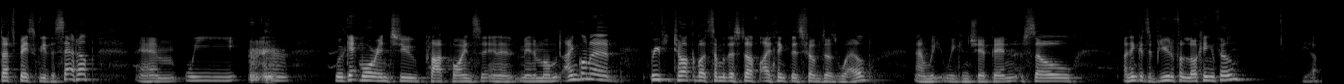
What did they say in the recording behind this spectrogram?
that's basically the setup. Um, we we'll get more into plot points in a, in a moment. I'm going to briefly talk about some of the stuff I think this film does well, and we, we can chip in. So I think it's a beautiful looking film. Yep.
